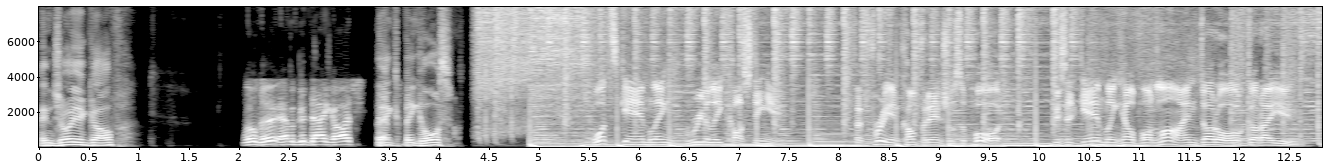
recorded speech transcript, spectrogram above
Enjoy your golf. Will do. Have a good day, guys. Thanks, big horse. What's gambling really costing you? For free and confidential support, visit gamblinghelponline.org.au.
